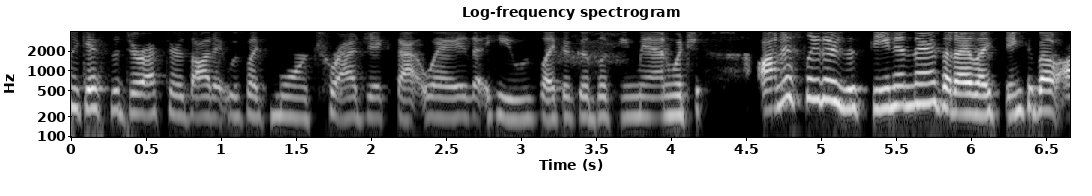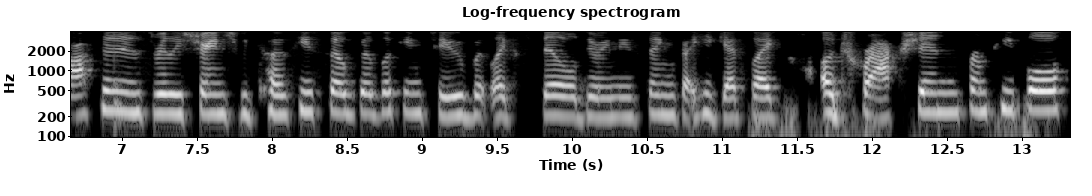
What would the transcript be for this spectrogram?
i guess the director thought it was like more tragic that way that he was like a good looking man which honestly there's a scene in there that i like think about often and it's really strange because he's so good looking too but like still doing these things that he gets like attraction from people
